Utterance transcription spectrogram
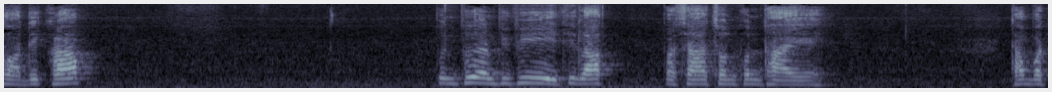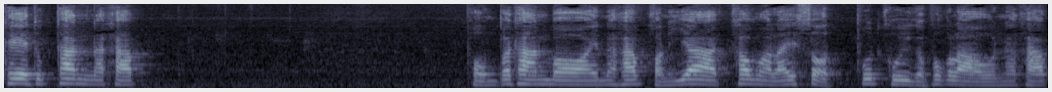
สวัสดีครับ เพื่อนๆพี่ๆที่รักประชาชนคนไทย ทั้งประเทศทุกท่านนะครับ ผมประธานบอยนะครับ ขออนุญาตเข้ามาไลฟ์สด พูดคุยกับพวกเรานะครับ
